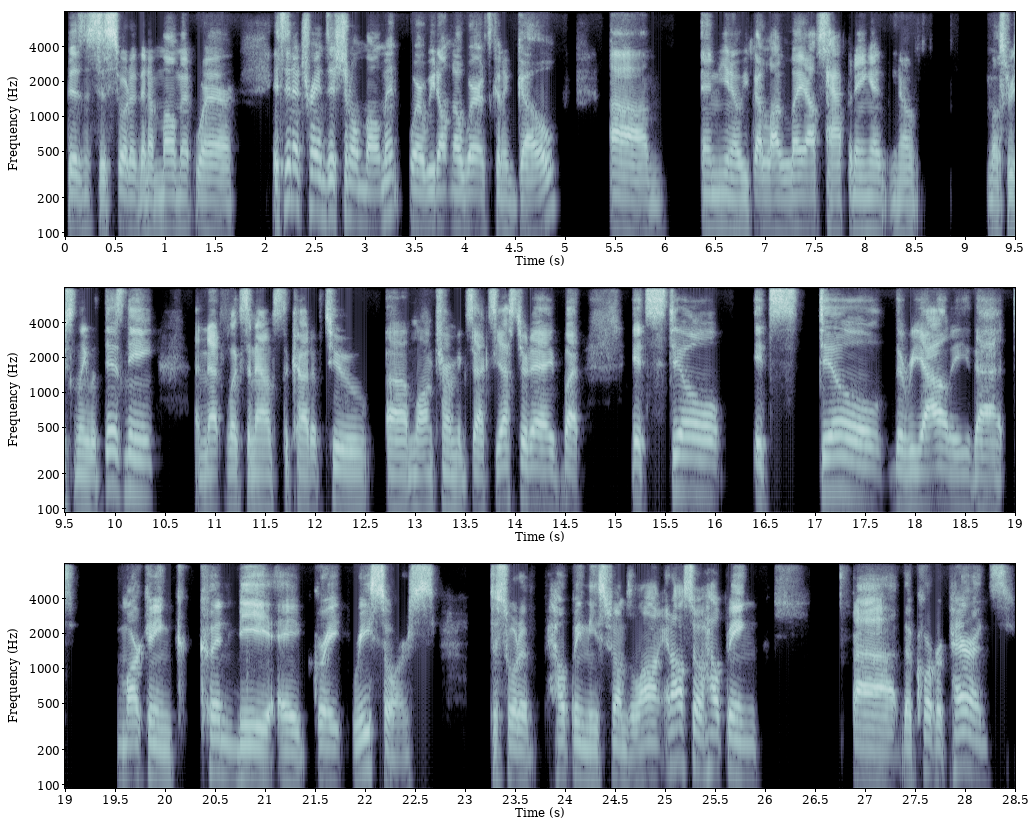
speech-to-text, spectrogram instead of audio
business is sort of in a moment where it's in a transitional moment where we don't know where it's going to go. Um, and you know, you've got a lot of layoffs happening, and you know, most recently with Disney and Netflix announced the cut of two um, long-term execs yesterday. But it's still it's still the reality that marketing couldn't be a great resource to sort of helping these films along and also helping uh, the corporate parents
